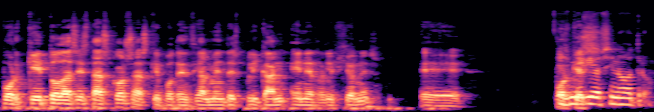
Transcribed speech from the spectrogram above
¿por qué todas estas cosas que potencialmente explican N religiones? Eh, Es porque mi es- Dios, sino otro.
